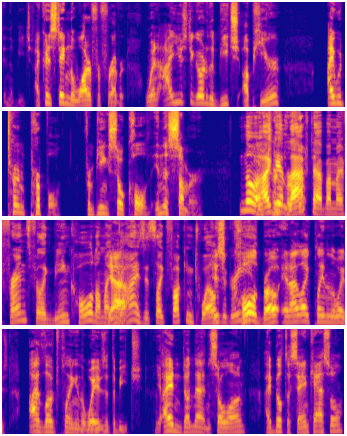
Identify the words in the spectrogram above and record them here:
in the beach. I could have stayed in the water for forever. When I used to go to the beach up here, I would turn purple from being so cold in the summer. No, I get laughed at by my friends for like being cold. I'm like, Yeah. guys, it's like fucking twelve it's degrees. cold, bro, and I like playing in the waves. I loved playing in the waves at the beach. Yeah. I hadn't done that in so long. I built a sandcastle.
